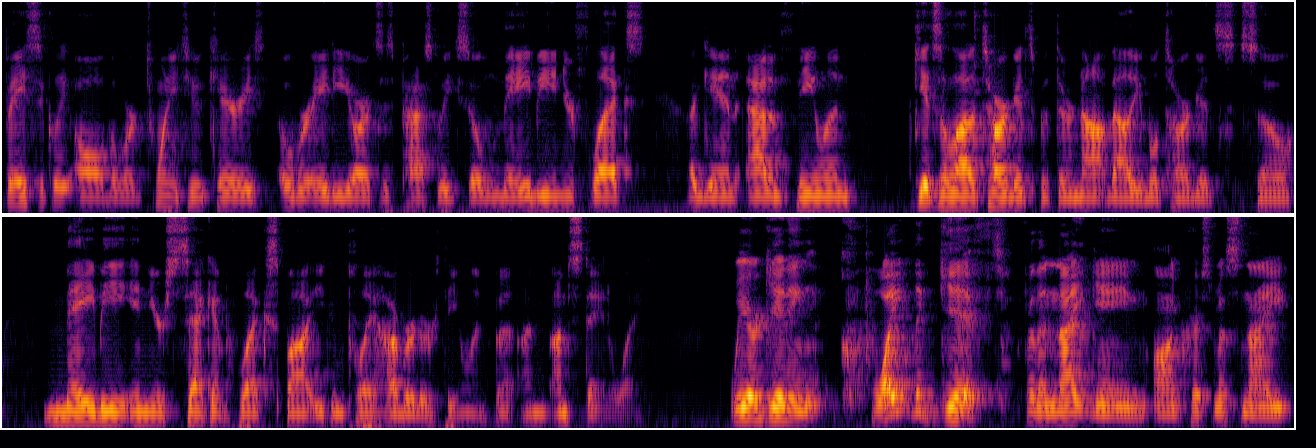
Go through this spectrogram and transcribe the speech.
basically all the work. 22 carries, over 80 yards this past week. So maybe in your flex, again, Adam Thielen gets a lot of targets, but they're not valuable targets. So maybe in your second flex spot, you can play Hubbard or Thielen, but I'm, I'm staying away we are getting quite the gift for the night game on Christmas night.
